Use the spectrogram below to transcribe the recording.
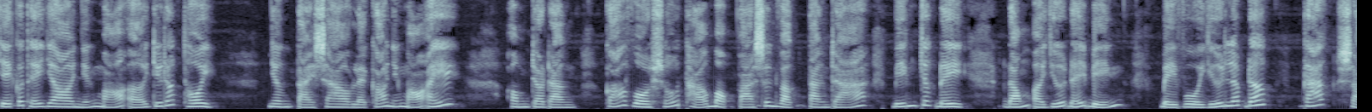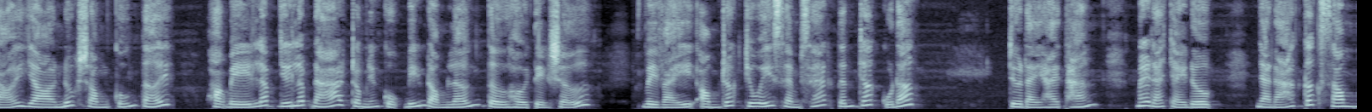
chỉ có thể do những mỏ ở dưới đất thôi. Nhưng tại sao lại có những mỏ ấy? Ông cho rằng có vô số thảo mộc và sinh vật tàn rã, biến chất đi, đóng ở dưới đáy biển bị vùi dưới lớp đất, cát, sỏi do nước sông cuốn tới, hoặc bị lấp dưới lớp đá trong những cuộc biến động lớn từ hồi tiền sử. Vì vậy, ông rất chú ý xem xét tính chất của đất. Chưa đầy hai tháng, máy đã chạy được, nhà đã cất xong,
